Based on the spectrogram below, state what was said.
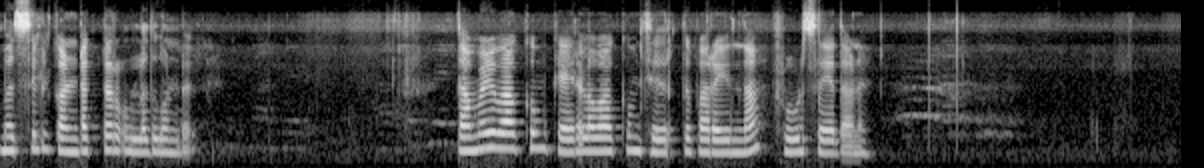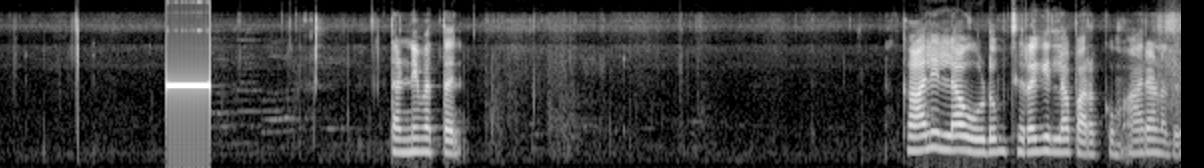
ബസ്സിൽ കണ്ടക്ടർ ഉള്ളതുകൊണ്ട്. തമിഴ് വാക്കും കേരള വാക്കും ചേർത്ത് പറയുന്ന ഫ്രൂട്ട്സ് ഏതാണ്? തണ്ണിമത്തൻ. കാലില്ല ഓടും ചിറകില്ല പറക്കും. ആരാണത്?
